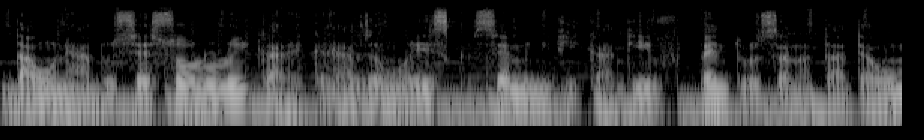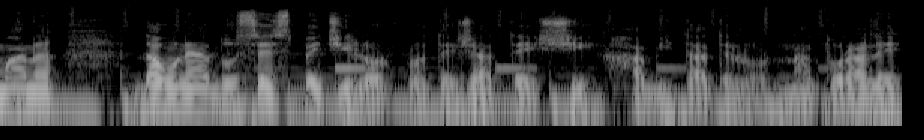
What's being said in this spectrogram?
daune aduse solului care creează un risc semnificativ pentru sănătatea umană, daune aduse speciilor protejate și habitatelor naturale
